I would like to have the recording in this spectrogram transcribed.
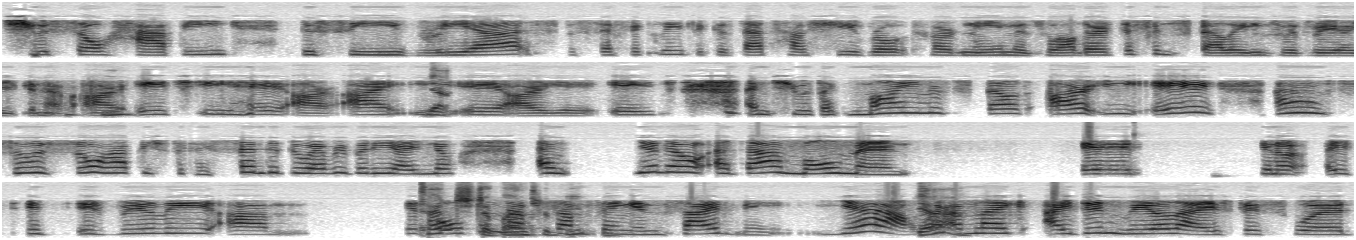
she was so happy to see Rea specifically because that's how she wrote her name as well. There are different spellings with Rea. You can have mm-hmm. R-H-E-A, R-I-E-A, R-E-A-H. And she was like, mine is spelled R-E-A. And I'm so, so happy. She's like, I sent it to everybody I know. And, you know, at that moment, it, you know, it, it, it really, um, it touched opened a bunch up something people. inside me. Yeah, yeah. I'm like, I didn't realize this would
